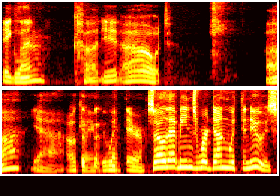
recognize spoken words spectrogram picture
Hey Glenn, cut it out. Uh, yeah. Okay, we went there. So that means we're done with the news.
